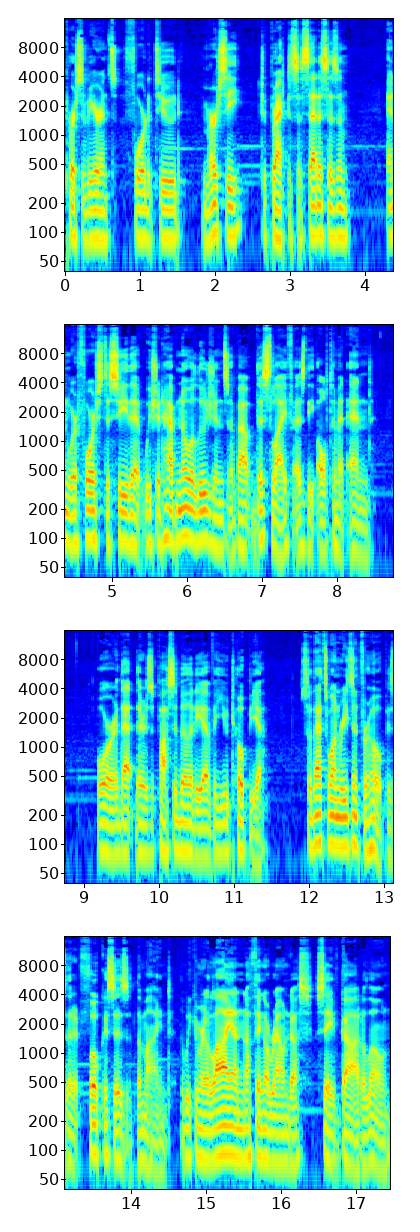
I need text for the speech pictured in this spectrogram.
perseverance, fortitude, mercy, to practice asceticism, and we're forced to see that we should have no illusions about this life as the ultimate end, or that there's a possibility of a utopia. So that's one reason for hope is that it focuses the mind, that we can rely on nothing around us save God alone.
